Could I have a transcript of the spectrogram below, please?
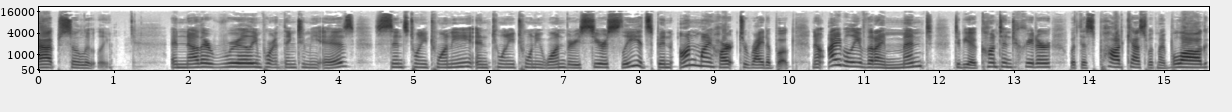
Absolutely. Another really important thing to me is since 2020 and 2021, very seriously, it's been on my heart to write a book. Now, I believe that I'm meant to be a content creator with this podcast, with my blog,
